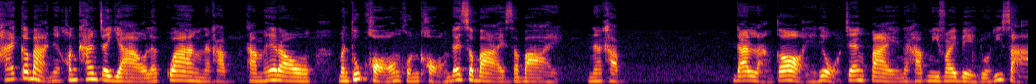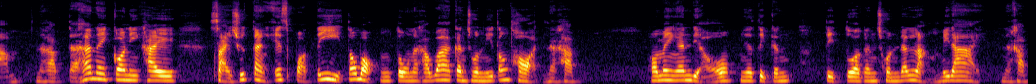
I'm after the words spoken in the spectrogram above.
ท้ายกระบะเนี่ยค่อนข้างจะยาวและกว้างนะครับทำให้เราบรรทุกของขนของได้สบายสบายนะครับ ด้านหลังก็อย่างที่โอแจ้งไปนะครับ มีไฟเบรกดวงที่3นะครับแต่ถ้าในกรณีใครใส่ชุดแต่ง S Sporty ต้องบอกตรงๆนะครับ ว่ากันชนนี้ต้องถอดนะครับ เพราะไม่งั้นเดี๋ยวมันจะติดกันติดตัวกันชนด้านหลังไม่ได้นะครับ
